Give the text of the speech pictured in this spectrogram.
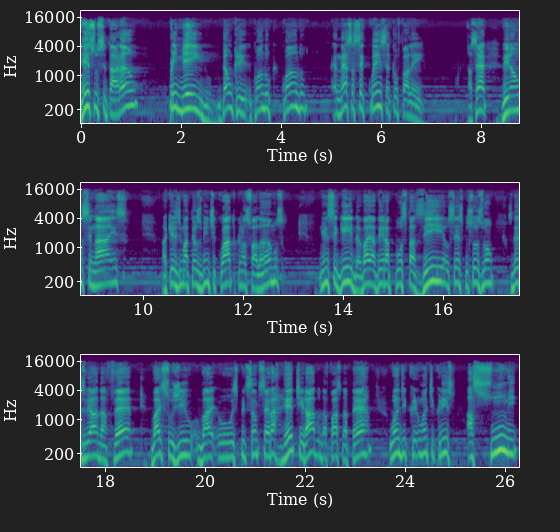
ressuscitarão primeiro. Então, quando, quando é nessa sequência que eu falei, tá certo? Virão os sinais, aqueles de Mateus 24 que nós falamos, em seguida, vai haver apostasia, ou seja, as pessoas vão se desviar da fé, vai surgir, vai, o Espírito Santo será retirado da face da terra, o anticristo assume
